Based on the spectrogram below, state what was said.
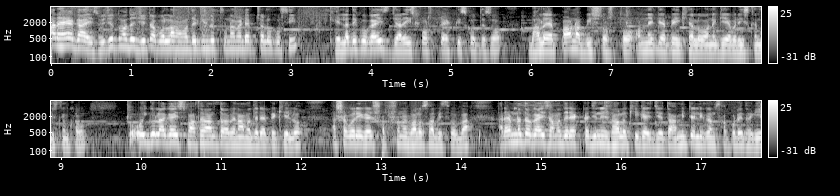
আর হ্যাঁ গাইস, ওই যে তোমাদের যেটা বললাম, আমাদের কিন্তু টুর্নামেন্ট অ্যাপ চালু করছি। খেলা দেখো গাইস, যারা স্পোর্টস প্র্যাকটিস করতেছো, ভালো অ্যাপ পাও না, বিশ্বস্ত, অনেক অ্যাপেই খেলো অনেকে আবার স্ক্যাম স্ক্যাম খাও। তো ওইগুলো গাইস মাথায় আনতে হবে না, আমাদের অ্যাপে খেলো। আশা করি গাইস সবসময় ভালো সার্ভিস পাবা। আর এমনি তো গাইস আমাদের একটা জিনিস ভালো কি গাইস যেহেতু আমি টেলিগ্রাম সাপোর্টে থাকি,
